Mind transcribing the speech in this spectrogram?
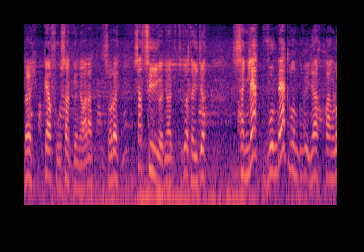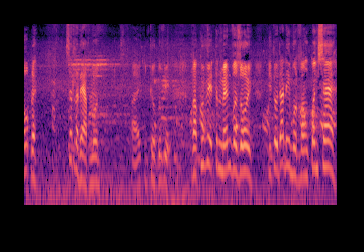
Đây keo phủ sần của nhỏ đây. Số đây sắt xi của nhà, chúng ta thấy chưa? Xanh lét vuông đét luôn quý vị nhá. Khoang lốp đây rất là đẹp luôn Đấy kính thưa quý vị Và quý vị thân mến vừa rồi thì tôi đã đi một vòng quanh xe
